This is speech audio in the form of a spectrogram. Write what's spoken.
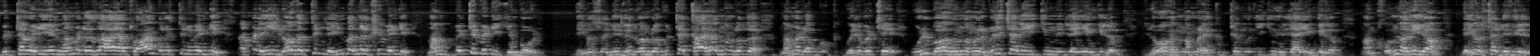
വിട്ട വഴിയിൽ നമ്മുടേതായ സ്വാതന്ത്ര്യത്തിന് വേണ്ടി നമ്മുടെ ഈ ലോകത്തിന്റെ ഇൻപങ്ങൾക്ക് വേണ്ടി നാം വെട്ടിപ്പിടിക്കുമ്പോൾ ദൈവസന്നിധിയിൽ നമ്മൾ കുറ്റക്കാരെന്നുള്ളത് നമ്മുടെ ഒരുപക്ഷെ ഉൾഭാഗം നമ്മളെ വിളിച്ചറിയിക്കുന്നില്ല എങ്കിലും ലോകം നമ്മളെ കുറ്റം വിധിക്കുന്നില്ല എങ്കിലും നമുക്കൊന്നറിയാം ദൈവസന്നിധിയിൽ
